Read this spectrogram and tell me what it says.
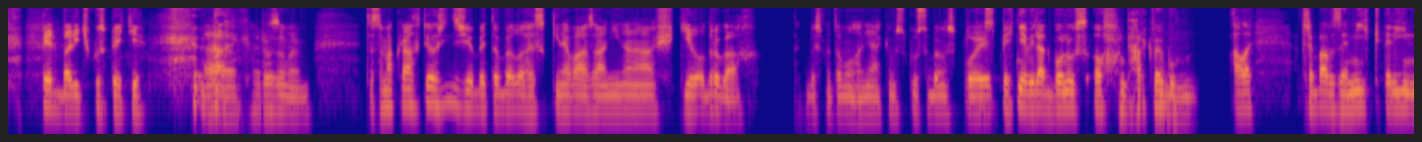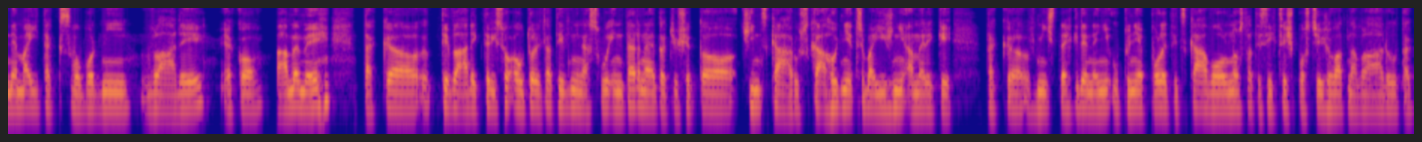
Pět balíčků z pěti. Tak. Eh, rozumím. To jsem akorát chtěl říct, že by to bylo hezký navázání na náš díl o drogách. Tak bychom to mohli nějakým způsobem spojit. Zpětně vydat bonus o Dark Webu. Ale třeba v zemích, které nemají tak svobodné vlády, jako máme my, tak eh, ty vlády, které jsou autoritativní na svůj internet, ať už je to čínská, ruská, hodně třeba Jižní Ameriky, tak eh, v místech, kde není úplně politická volnost a ty si chceš postěžovat na vládu, tak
